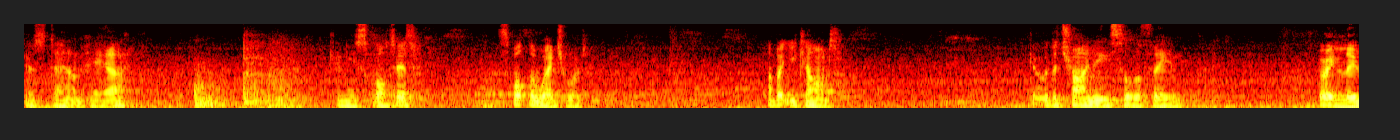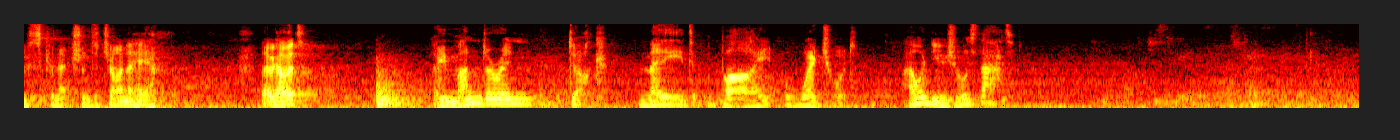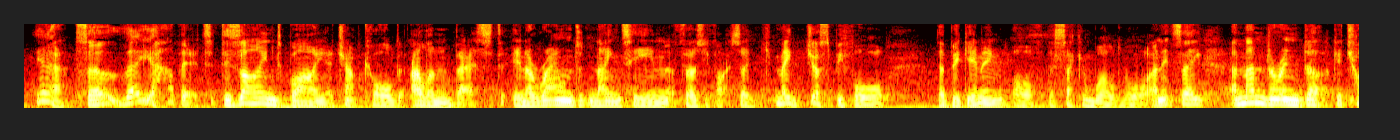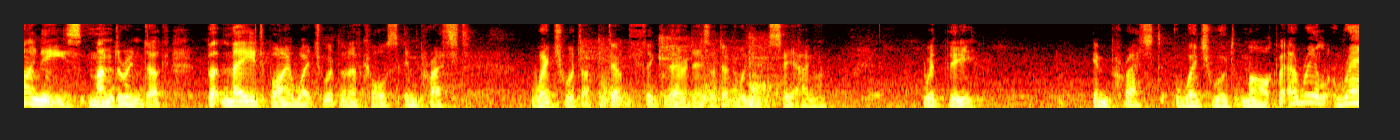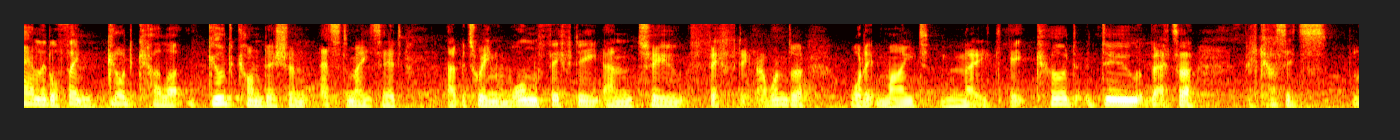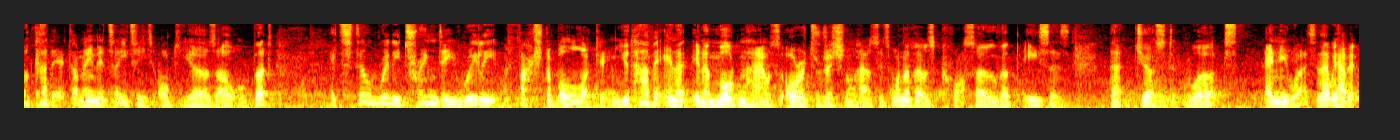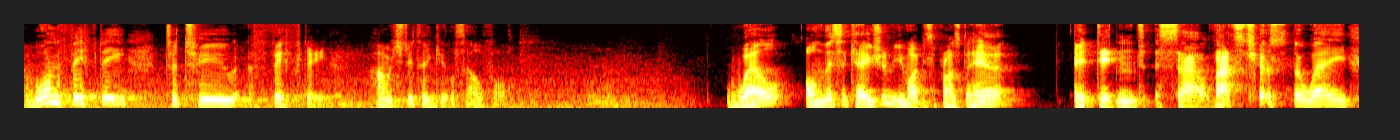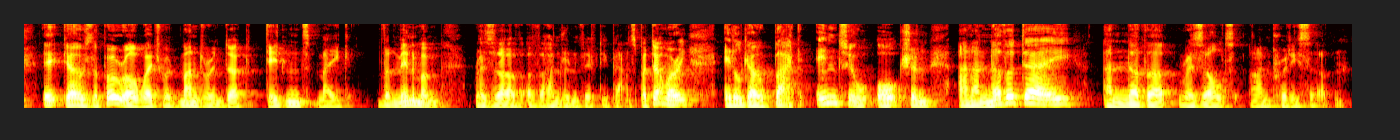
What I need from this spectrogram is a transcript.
just down here. Can you spot it? Spot the Wedgwood. I bet you can't. Go with the Chinese sort of theme. Very loose connection to China here. There we have it. A Mandarin duck made by Wedgwood. How unusual is that? Yeah, so there you have it. Designed by a chap called Alan Best in around 1935, so made just before the beginning of the Second World War. And it's a, a Mandarin duck, a Chinese Mandarin duck, but made by Wedgwood and, of course, impressed Wedgwood. I don't think, there it is, I don't know whether you can see it, hang on. With the impressed Wedgwood mark. But a real rare little thing. Good colour, good condition, estimated at between 150 and 250. I wonder what it might make. It could do better because it's, look at it, I mean, it's 80 odd years old, but it's still really trendy, really fashionable looking. You'd have it in a, in a modern house or a traditional house. It's one of those crossover pieces that just works anywhere. So there we have it, 150 to 250. How much do you think it'll sell for? Well, on this occasion, you might be surprised to hear, it didn't sell. That's just the way it goes. The poor old Wedgwood Mandarin duck didn't make the minimum reserve of £150. But don't worry, it'll go back into auction and another day, another result, I'm pretty certain.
